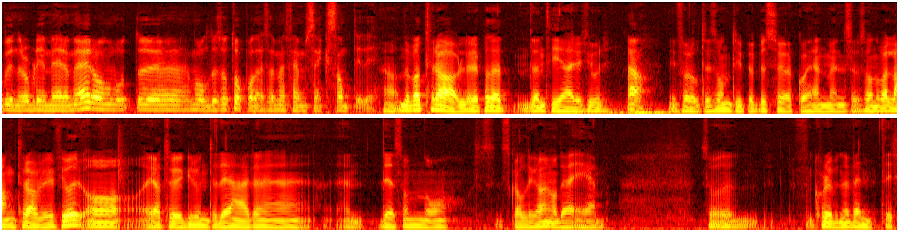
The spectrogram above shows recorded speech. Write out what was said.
begynner det å bli mer og mer. Og mot uh, Molde så toppa det seg med fem-seks samtidig. ja, det var travlere på det, den tida her i fjor Ja. i forhold til sånn type besøk og henvendelser. og sånn. Det var langt travlere i fjor, og jeg tror grunnen til det er uh, det som nå skal i gang, og det er EM. Så klubbene venter.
